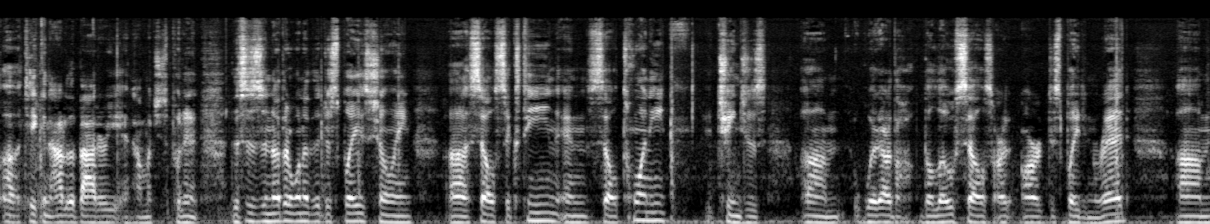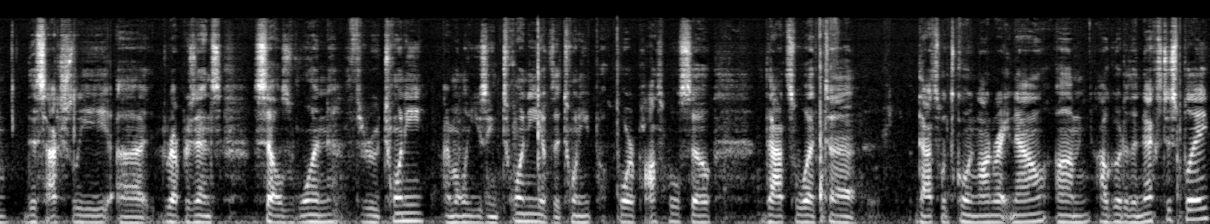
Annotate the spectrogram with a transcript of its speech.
uh, taken out of the battery and how much is put in. This is another one of the displays showing uh, cell 16 and cell 20. It changes um, what are the, the low cells are, are displayed in red. Um, this actually uh, represents cells 1 through 20. I'm only using 20 of the 24 possible, so that's what uh, that's what's going on right now. Um, I'll go to the next display.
